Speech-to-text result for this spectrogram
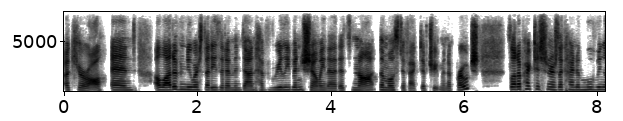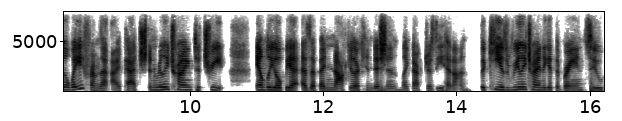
a cure all. And a lot of newer studies that have been done have really been showing that it's not the most effective treatment approach. So a lot of practitioners are kind of moving away from that eye patch and really trying to treat amblyopia as a binocular condition, like Dr. Z hit on. The key is really trying to get the brain to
